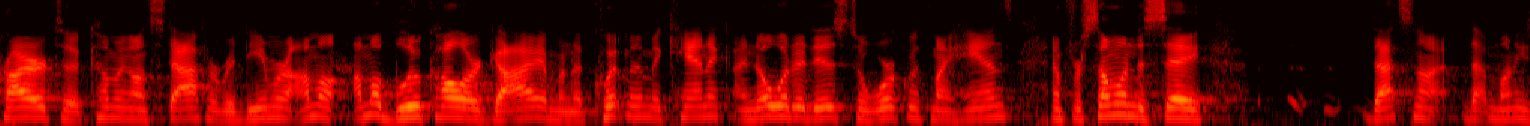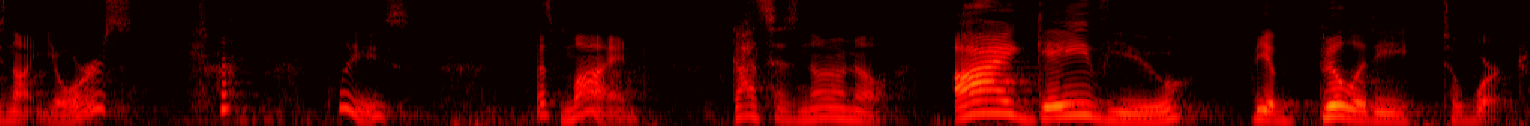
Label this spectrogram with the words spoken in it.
prior to coming on staff at Redeemer, I'm a, I'm a blue collar guy. I'm an equipment mechanic. I know what it is to work with my hands. And for someone to say, that's not, that money's not yours, please, that's mine. God says, no, no, no. I gave you the ability to work.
